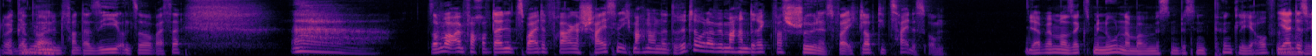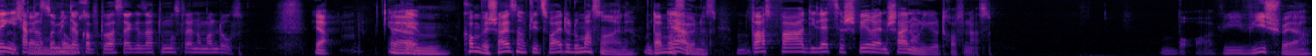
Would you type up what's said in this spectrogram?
Ja, Mit der blühenden. Fantasie und so, weißt du. Ah. Sollen wir einfach auf deine zweite Frage scheißen? Ich mache noch eine dritte oder wir machen direkt was Schönes, weil ich glaube, die Zeit ist um. Ja, wir haben noch sechs Minuten, aber wir müssen ein bisschen pünktlich aufhören. Ja, deswegen, ich habe das so im Hinterkopf. Du hast ja gesagt, du musst gleich nochmal los. Los. Ja. Okay. Ähm, komm, wir scheißen auf die zweite, du machst noch eine. Und dann was ja. Schönes. Was war die letzte schwere Entscheidung, die du getroffen hast? Boah, wie, wie schwer.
